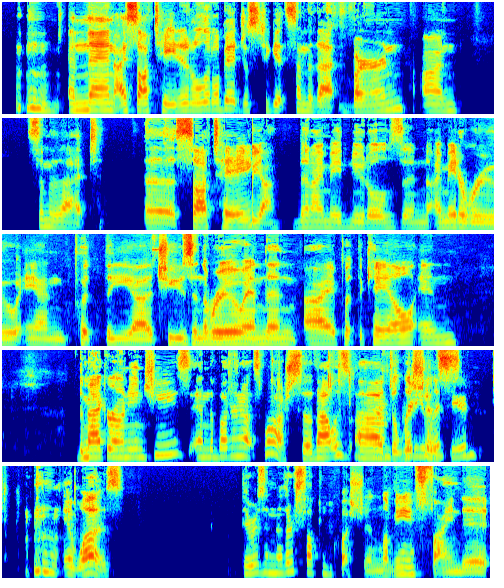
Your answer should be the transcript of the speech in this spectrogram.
and then I sauteed it a little bit just to get some of that burn on some of that uh, saute. Yeah, then I made noodles and I made a roux and put the uh, cheese in the roux, and then I put the kale in the macaroni and cheese and the butternut squash. So that was uh, sounds pretty lit, delicious. dude. it was. There was another fucking question. Let me find it.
